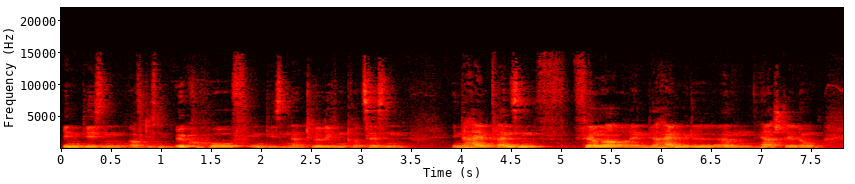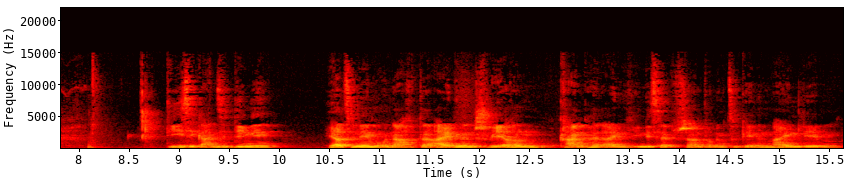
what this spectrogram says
in diesen, auf diesem Ökohof, in diesen natürlichen Prozessen in der Heilpflanzenfirma oder in der Heilmittelherstellung. Diese ganzen Dinge herzunehmen und nach der eigenen schweren Krankheit eigentlich in die Selbstverantwortung zu gehen und mein Leben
